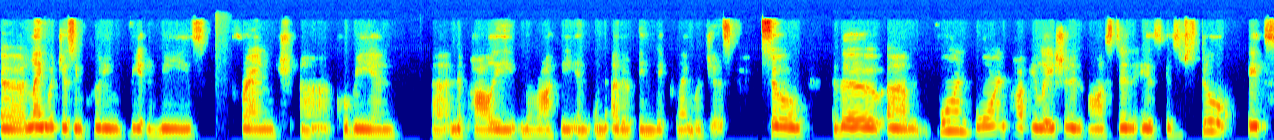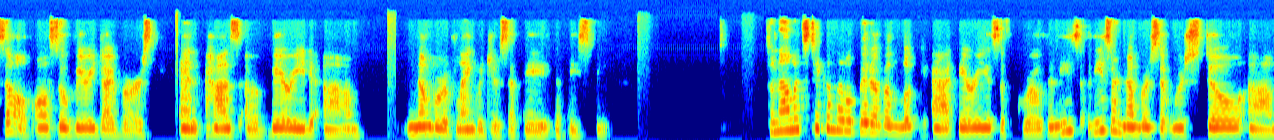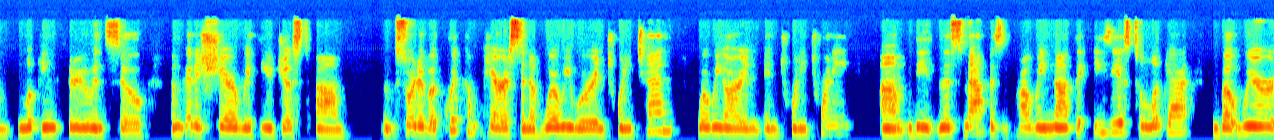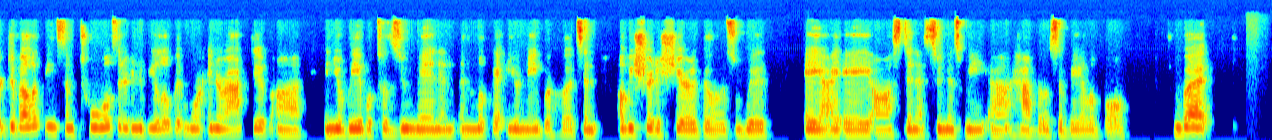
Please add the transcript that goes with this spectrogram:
languages, including Vietnamese, French, Korean, Nepali, Marathi, and, and, other Indic languages. So the um, foreign-born population in Austin is, is still itself also very diverse and has a varied um, number of languages that they, that they speak. So now let's take a little bit of a look at areas of growth. And these, these are numbers that we're still um, looking through. And so I'm gonna share with you just um, sort of a quick comparison of where we were in 2010, where we are in, in 2020. Um, the, this map is probably not the easiest to look at, but we're developing some tools that are gonna be a little bit more interactive uh, and you'll be able to zoom in and, and look at your neighborhoods. And I'll be sure to share those with AIA Austin as soon as we uh, have those available. But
